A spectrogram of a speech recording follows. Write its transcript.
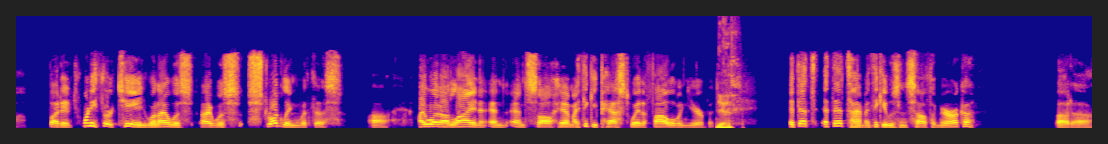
Uh, but in 2013, when I was I was struggling with this, uh, I went online and, and saw him. I think he passed away the following year, but yes. at that at that time, I think he was in South America. But uh,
